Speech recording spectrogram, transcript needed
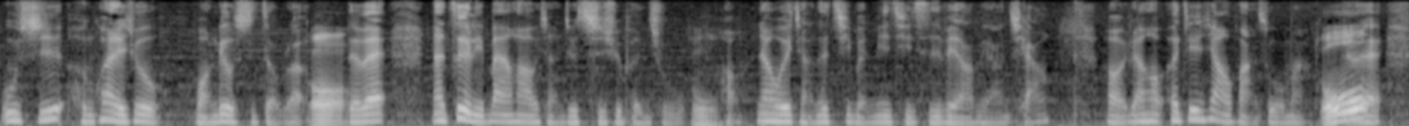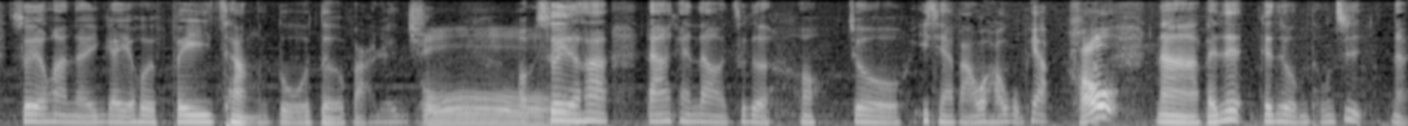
五十很快的就。往六十走了，哦，对不对？那这个礼拜的话，我想就持续喷出。哦，好，那我也讲这基本面其实非常非常强。好，然后呃，今天下午法说嘛，哦，对不对？所以的话呢，应该也会非常多的法人群。哦，所以的话，大家看到这个哦，就一起来把握好股票。好，那反正跟着我们同志，那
